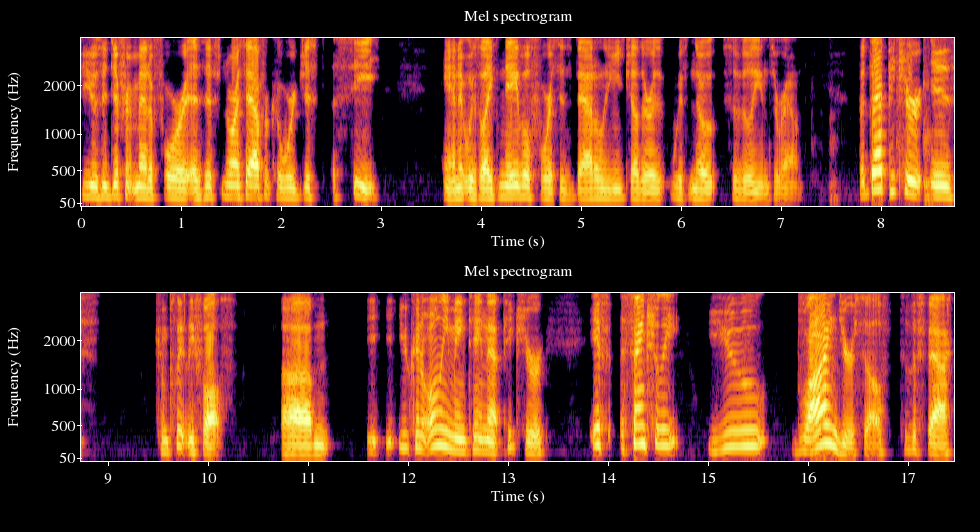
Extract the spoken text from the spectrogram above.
to use a different metaphor, as if North Africa were just a sea and it was like naval forces battling each other with no civilians around. But that picture is completely false. Um, you can only maintain that picture if essentially you blind yourself to the fact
